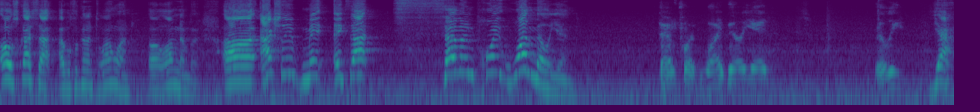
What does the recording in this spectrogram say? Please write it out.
oh, scratch that. I was looking at the long one, uh, long number. Uh, actually, make, makes that seven point one million. Seven point one million. Really? Yeah.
